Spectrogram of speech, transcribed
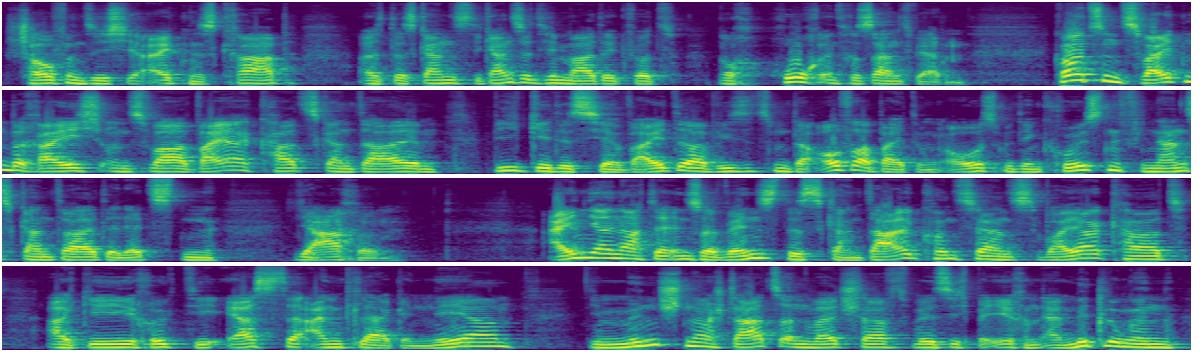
schaufeln sich ihr eigenes Grab. Also das ganze, die ganze Thematik wird noch hochinteressant werden. Kommen wir zum zweiten Bereich und zwar Wirecard-Skandal. Wie geht es hier weiter? Wie sieht es mit der Aufarbeitung aus, mit dem größten Finanzskandal der letzten Jahre? Ein Jahr nach der Insolvenz des Skandalkonzerns Wirecard AG rückt die erste Anklage näher. Die Münchner Staatsanwaltschaft will sich bei ihren Ermittlungen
